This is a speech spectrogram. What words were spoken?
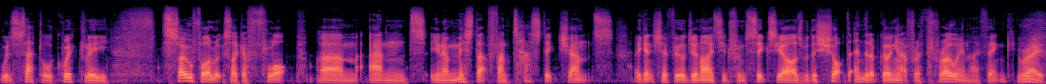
would settle quickly so far looks like a flop, um, and you know missed that fantastic chance against Sheffield United from six yards with a shot that ended up going out for a throw in. I think. Right.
